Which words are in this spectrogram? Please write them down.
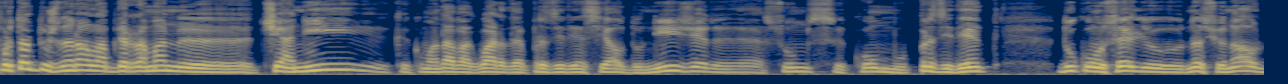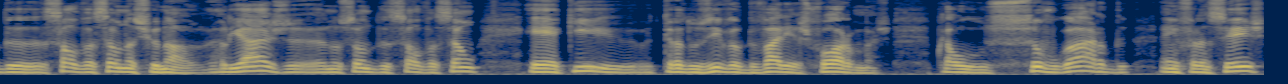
Portanto, o general Abderrahman Tchiani, que comandava a guarda presidencial do Níger, assume-se como presidente do Conselho Nacional de Salvação Nacional. Aliás, a noção de salvação é aqui traduzível de várias formas, porque há o sauvegarde em francês,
